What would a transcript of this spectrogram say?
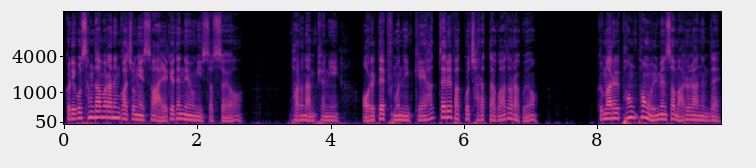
그리고 상담을 하는 과정에서 알게 된 내용이 있었어요. 바로 남편이 어릴 때 부모님께 학대를 받고 자랐다고 하더라고요. 그 말을 펑펑 울면서 말을 하는데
